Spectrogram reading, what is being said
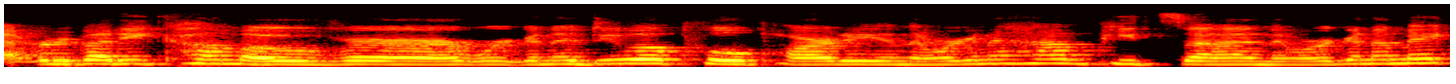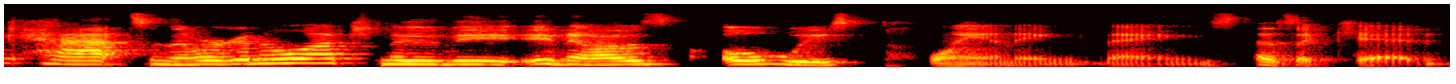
everybody come over, we're gonna do a pool party, and then we're gonna have pizza, and then we're gonna make hats, and then we're gonna watch movie. You know, I was always planning things as a kid.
